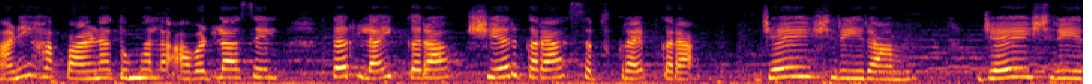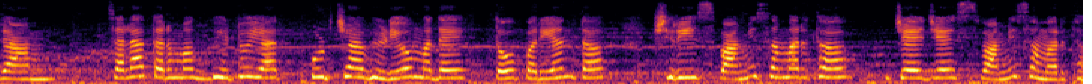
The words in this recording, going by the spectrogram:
आणि हा पाळणा तुम्हाला आवडला असेल तर लाईक करा शेअर करा सबस्क्राईब करा. जय श्रीराम जय श्रीराम चला तर मग भेटूयात पुढच्या व्हिडिओमध्ये तोपर्यंत श्री स्वामी समर्थ. जय जय स्वामी समर्थ.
